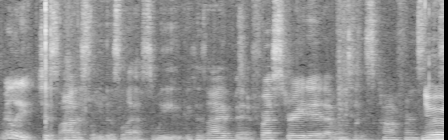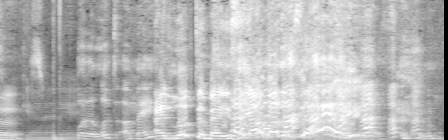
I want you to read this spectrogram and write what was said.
really just honestly this last week because I've been frustrated. I went to this conference Yes. last weekend, and it But it looked amazing. It looked amazing. I'm about to say.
